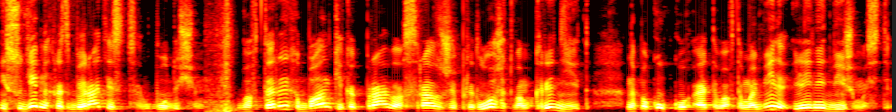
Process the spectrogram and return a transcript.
и судебных разбирательств в будущем. Во-вторых, банки, как правило, сразу же предложат вам кредит на покупку этого автомобиля или недвижимости.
